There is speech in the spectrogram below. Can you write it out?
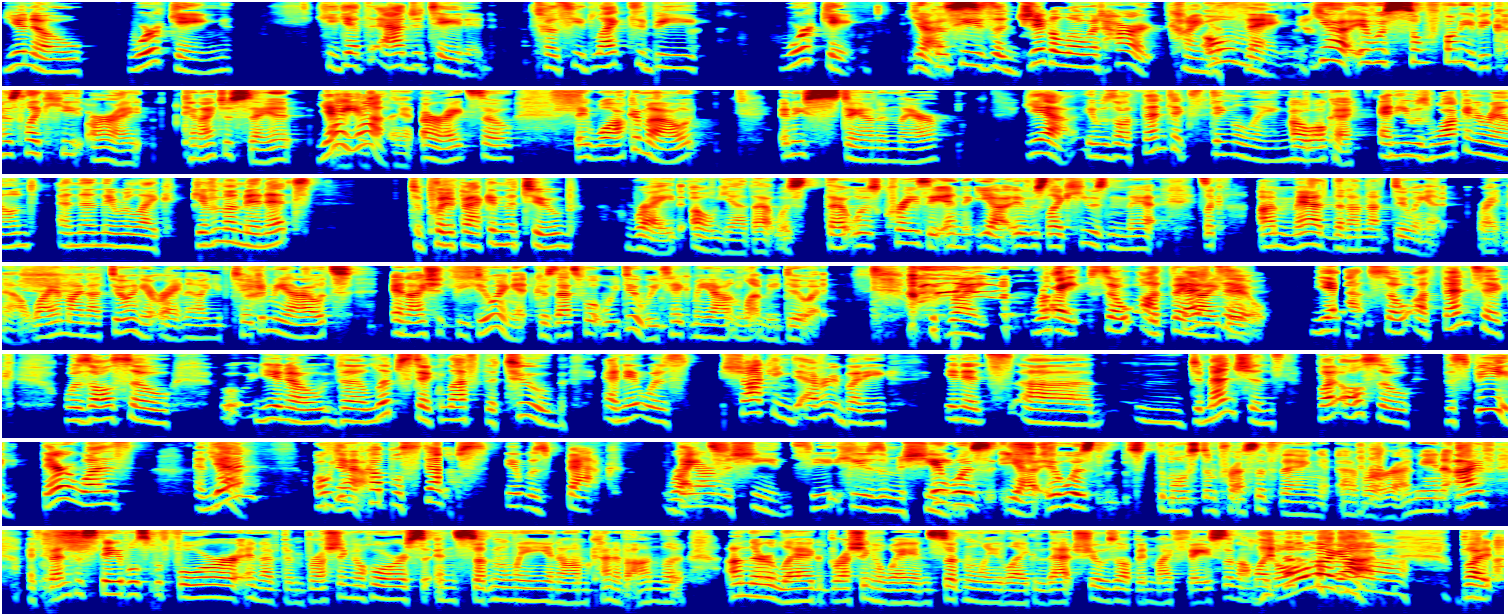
you know working he gets agitated because he'd like to be working Yeah. because he's a gigolo at heart kind Oh, of thing. Yeah, it was so funny because like he all right, can I just say it? Yeah, Can I just yeah. it? All right. So they walk him out and he's standing there. Yeah, it was authentic stingling. Oh, okay. And he was walking around, and then they were like, give him a minute to put it back in the tube. Right. Oh yeah, that was that was crazy. And yeah, it was like he was mad. It's like I'm mad that I'm not doing it right now. Why am I not doing it right now? You've taken me out and I should be doing it because that's what we do. We take me out and let me do it. Right, right. So The thing I do. Yeah. So authentic was also, uh, you know, the lipstick left the tube and it was shocking to everybody in its uh, mm, dimensions, but also the speed. There it was. And Yeah. then Oh within yeah. a couple steps, it was back. They are machines. He, he was a machine. It was yeah, it was the most impressive thing ever. I mean, I've I've been to stables before and I've been brushing a horse and suddenly, you know, I'm kind of on the on their leg brushing away and suddenly like that shows up in my face and I'm like, "Oh my god." But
